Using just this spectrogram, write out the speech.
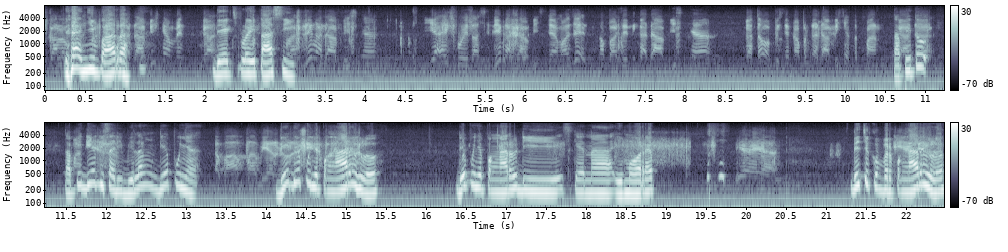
kalau Anjing, parah. nggak ada habisnya men Nggak- dieksploitasi dia nggak ada habisnya iya eksploitasi dia nggak ada habisnya maksudnya ngebahas ini nggak ada habisnya nggak tahu habisnya kapan nggak ada habisnya depan tapi Nggak ada. Tapi dia bisa dibilang dia punya dia dia punya pengaruh loh dia punya pengaruh di skena emo rap Iya iya. dia cukup berpengaruh loh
